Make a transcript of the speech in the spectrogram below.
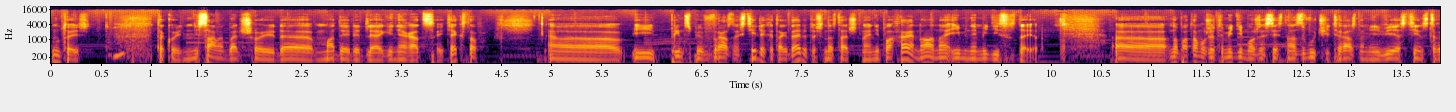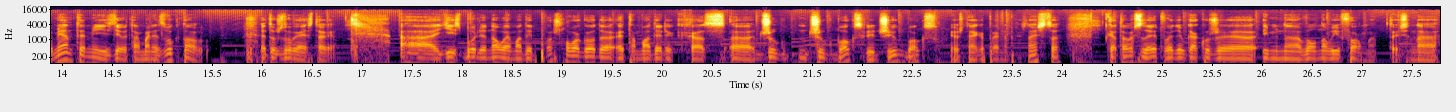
ну, то есть такой не самой большой да, модели для генерации текстов. Э, и, в принципе, в разных стилях и так далее, то есть она достаточно неплохая, но она именно MIDI создает. Э, но потом уже это MIDI можно, естественно, озвучить разными VST-инструментами и сделать нормальный звук, но это уже другая история. А есть более новая модель прошлого года. Это модель как раз uh, Jukebox или Jukebox, я уж не знаю, как правильно произносится, которая создает вроде как уже именно волновые формы. То есть она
